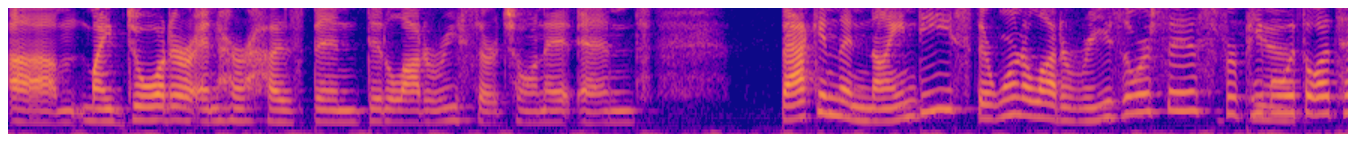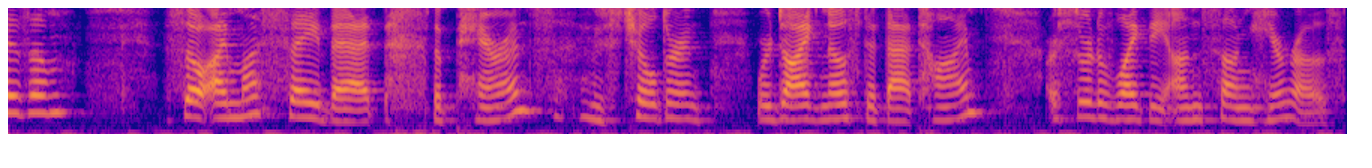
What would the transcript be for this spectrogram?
Um, my daughter and her husband did a lot of research on it, and back in the 90s, there weren't a lot of resources for people yeah. with autism. So I must say that the parents whose children were diagnosed at that time are sort of like the unsung heroes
